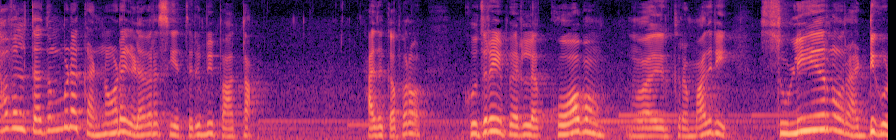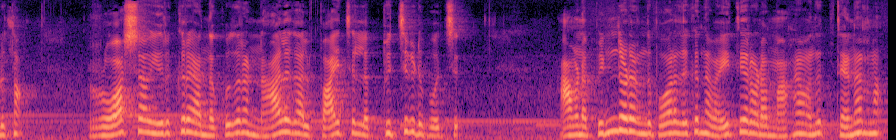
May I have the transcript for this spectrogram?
ஆவல் ததும்புன கண்ணோட இளவரசியை திரும்பி பார்த்தான். அதுக்கப்புறம் குதிரை பேரில் கோபம் இருக்கிற மாதிரி சுளீர்னு ஒரு அடி கொடுத்தான். ரோஷம் இருக்கிற அந்த குதிரை நாலு கால் பாய்ச்சலில் பிச்சுக்கிட்டு போச்சு. அவனை பின்தொடர்ந்து போகிறதுக்கு அந்த வைத்தியரோட மகன் வந்து திணறினான்.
